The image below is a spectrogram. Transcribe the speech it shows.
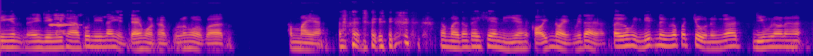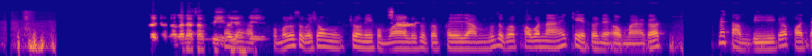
ริงๆจริงๆวิชาพวกนี้น่าเห็นใจหมดครับเรื่องแบบว่า ทำไมอะทำไมต้องได้แค่นี้อะขออีกหน่อยไม่ได้เหรอเติมอีกนิดนึงแล้วประจุหนึ่งก็ยิ้มแล้วนะฮะก็เดี๋ยวเราก็ได้สักปีก็ยังใช่ไหมครับดีผมว่ารู้สึกว่าช่วงช่วงนี้ผมว่าใช่รู้สึกว่าพยายามรู้สึกว่าภาวนาให้เกรดส่วนใหญ่ออกมาก็ ไม่ต่ำบีก็พอใจ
